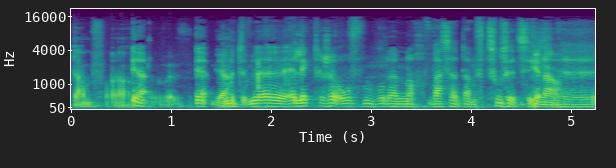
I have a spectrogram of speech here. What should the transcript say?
Dampf oder ja, ja, ja. mit äh, elektrischer Ofen, wo dann noch Wasserdampf zusätzlich genau. äh,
